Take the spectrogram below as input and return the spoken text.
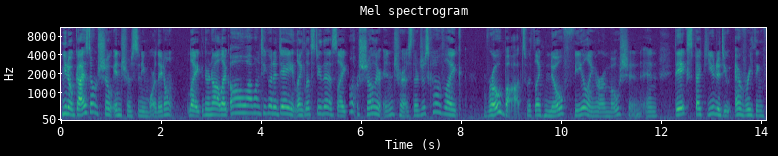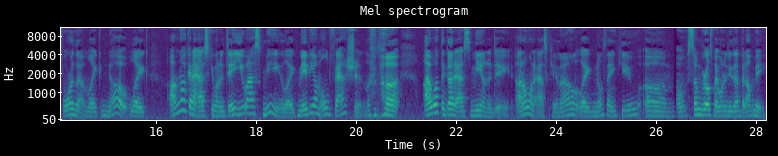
you know, guys don't show interest anymore. They don't like they're not like, "Oh, I want to take you on a date. Like, let's do this." Like, don't show their interest. They're just kind of like robots with like no feeling or emotion and they expect you to do everything for them. Like, no, like, I'm not gonna ask you on a date, you ask me. Like, maybe I'm old fashioned, but I want the guy to ask me on a date. I don't wanna ask him out. Like, no, thank you. Um, some girls might wanna do that, but not me.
